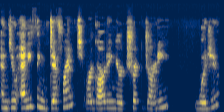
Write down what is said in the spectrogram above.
and do anything different regarding your Trich journey, would you?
